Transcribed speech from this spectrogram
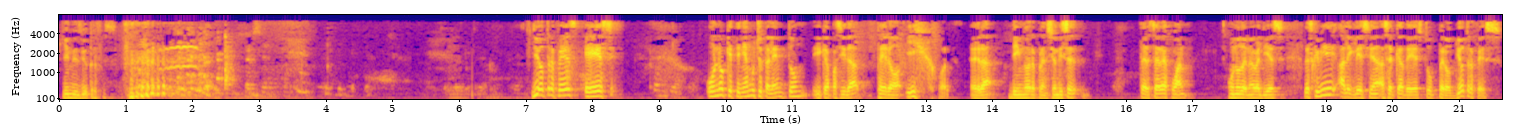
¿Quién es Diótrefes? Diótrefes es uno que tenía mucho talento y capacidad, pero hijo, era digno de reprensión. Dice tercera de Juan, 1 del 9 al 10. Le escribí a la iglesia acerca de esto, pero Diótrefes,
